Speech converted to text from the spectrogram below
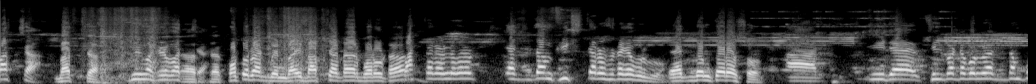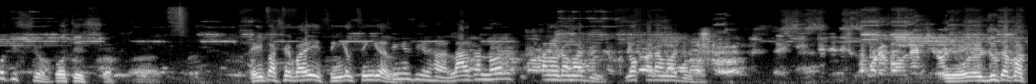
বাচ্চা। বাচ্চা। দুই মাসের বাচ্চা। আচ্ছা কত রাখবেন ভাই বাচ্চাটা আর বড়টা? বাচ্চাটা হলো একদম ফিক্স তেরোশো টাকা পড়ব। একদম তেরোশো। আর এটা সিলভারটা পড়বে একদম পঁচিশশো। পঁচিশশো। এই পাশে ভাই সিঙ্গেল সিঙ্গেল সিঙ্গেল সিঙ্গেল হ্যাঁ লালটা নর কালোটা মাদি লক্কাটা মাদি। এই দুটা কত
